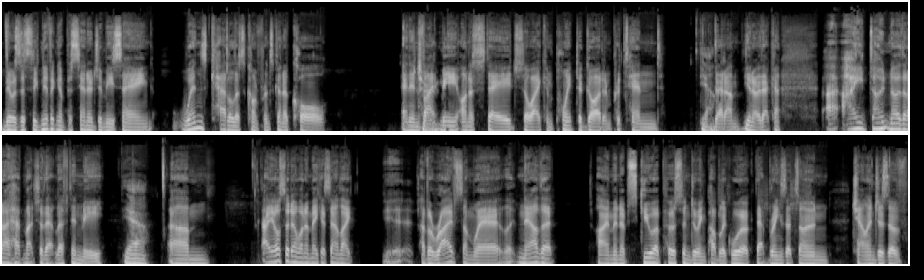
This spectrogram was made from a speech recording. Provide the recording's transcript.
there was a significant percentage of me saying, when's Catalyst Conference going to call and invite Sure. me on a stage so I can point to God and pretend Yeah. that I'm, you know, that kind I, I don't know that I have much of that left in me. Yeah. Um, I also don't want to make it sound like uh, I've arrived somewhere. Now that I'm an obscure person doing public work, that brings its own challenges of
